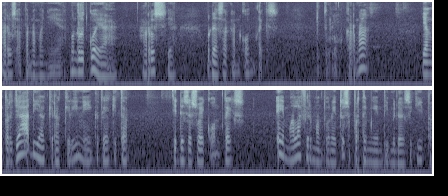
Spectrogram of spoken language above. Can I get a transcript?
harus apa namanya ya menurut gue ya harus ya berdasarkan konteks gitu loh. Karena yang terjadi akhir-akhir ini ketika kita tidak sesuai konteks eh malah firman Tuhan itu seperti mengintimidasi kita.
